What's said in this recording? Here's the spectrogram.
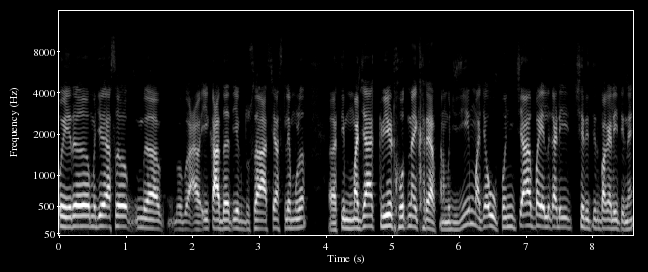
पैरं म्हणजे असं एक आदत एक दुसरा असे असल्यामुळं ती मजा क्रिएट होत नाही खऱ्या अर्थानं. म्हणजे जी मजा ओपनच्या बैलगाडी शर्यतीत बघायला येते नाही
